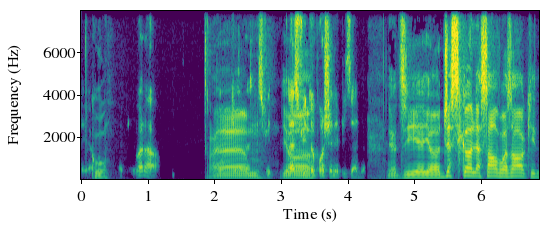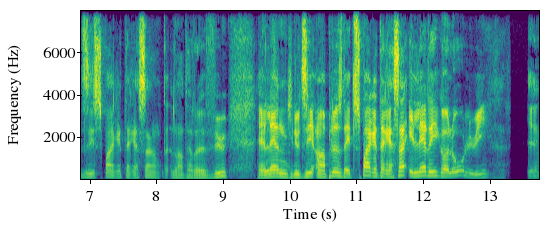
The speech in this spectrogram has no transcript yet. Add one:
Et, euh, cool. et voilà. Euh, Euh, la, suite, y a- la suite au prochain épisode. Il a dit, il y a Jessica Lessard-Voisard qui dit super intéressante l'entrevue. Hélène qui nous dit, en plus d'être super intéressant, il est rigolo, lui. Yeah.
